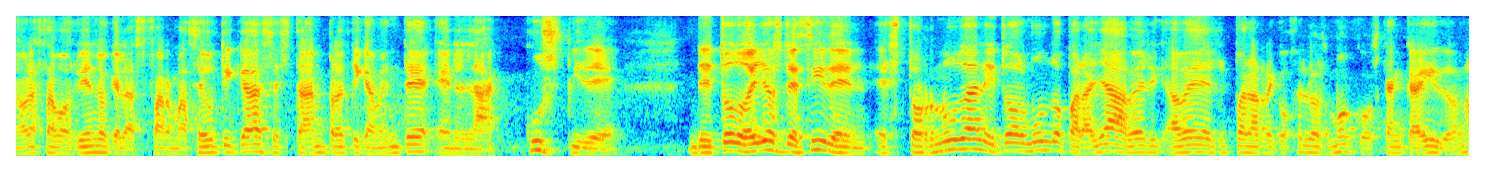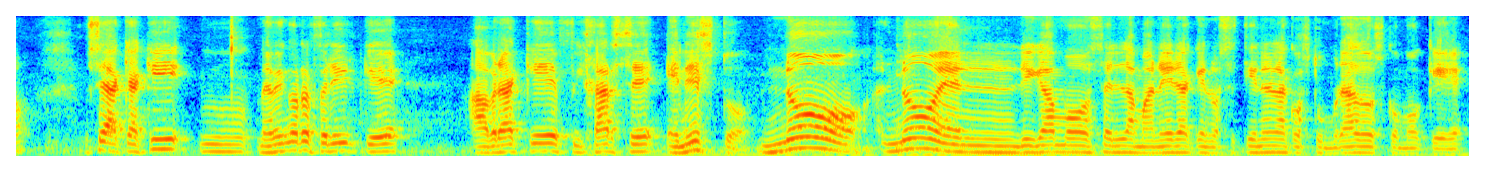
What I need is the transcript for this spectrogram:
Ahora estamos viendo que las farmacéuticas están prácticamente en la cúspide de todo. Ellos deciden, estornudan y todo el mundo para allá a ver, a ver para recoger los mocos que han caído, ¿no? O sea que aquí mm, me vengo a referir que habrá que fijarse en esto, no, no en, digamos, en la manera que nos tienen acostumbrados como que,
